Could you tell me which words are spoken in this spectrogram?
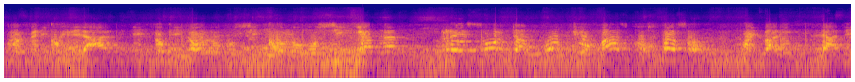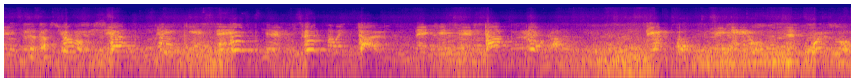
con médico general, endocrinólogo, psicólogo, psiquiatra, resulta mucho más costoso, pues vale la declaración oficial de que se es enferma mental, de que se está loca. Tiempo, dinero, esfuerzo,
